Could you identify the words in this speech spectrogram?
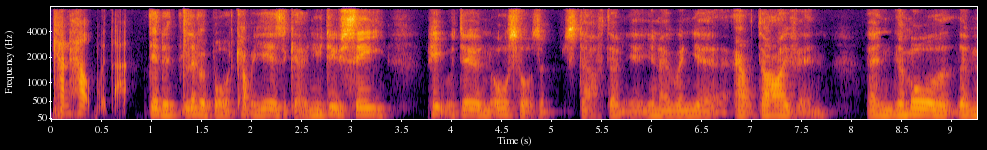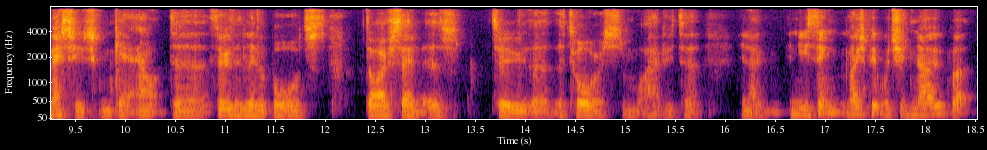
can help with that did a liveaboard a couple of years ago and you do see people doing all sorts of stuff don't you you know when you're out diving and the more the message can get out to, through the liveaboards, dive centres, to the, the tourists and what have you, to you know, and you think most people should know, but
